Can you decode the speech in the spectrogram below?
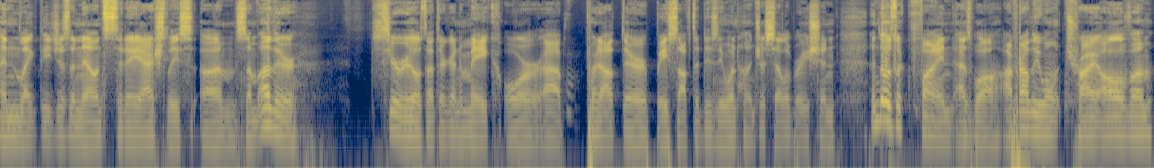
and like they just announced today, actually, um, some other cereals that they're going to make or uh, put out there based off the Disney 100 celebration, and those look fine as well. I probably won't try all of them,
